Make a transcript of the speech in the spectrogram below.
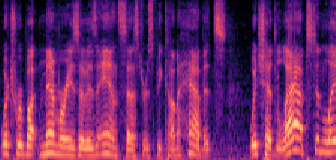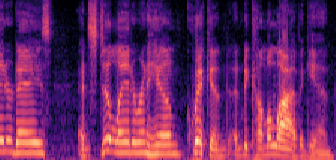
which were but memories of his ancestors become habits, which had lapsed in later days, and still later in him quickened and become alive again.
